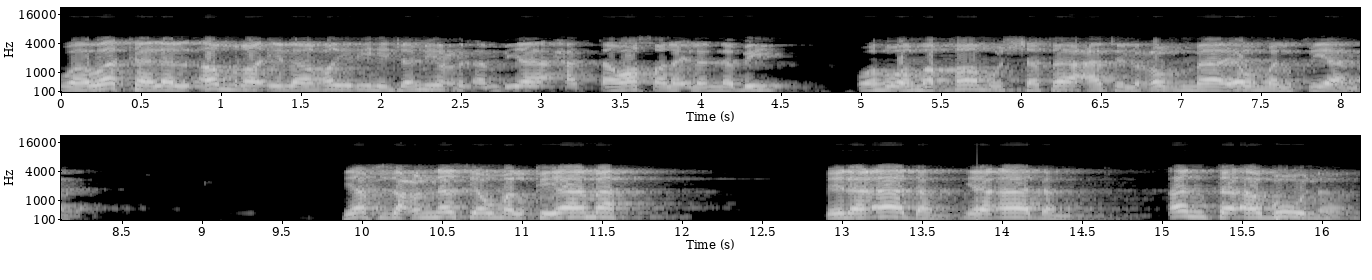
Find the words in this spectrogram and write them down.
ووكل الأمر إلى غيره جميع الأنبياء حتى وصل إلى النبي وهو مقام الشفاعة العظمى يوم القيامة. يفزع الناس يوم القيامة إلى آدم يا آدم أنت أبونا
